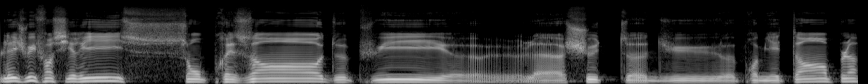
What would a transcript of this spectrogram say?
les Juifs en Syrie sont présents depuis euh, la chute du euh, premier temple,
